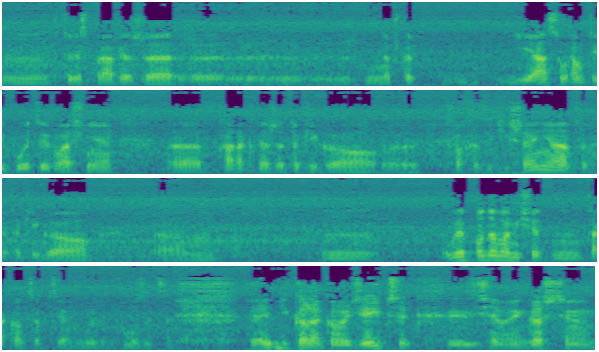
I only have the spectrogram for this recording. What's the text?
mm, który sprawia, że że na przykład ja słucham tej płyty właśnie e, w charakterze takiego e, trochę wyciszenia, trochę takiego mm, w ogóle podoba mi się mm, ta koncepcja w ogóle w muzyce. E, Nikola Kołodziejczyk, dzisiaj moim gościem.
